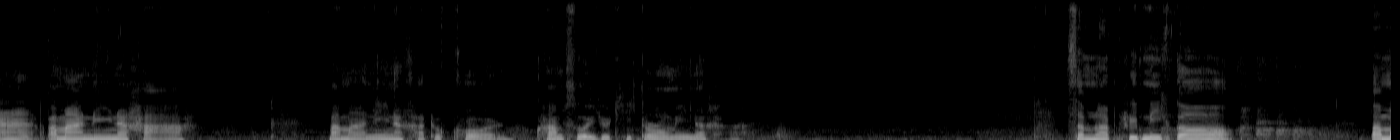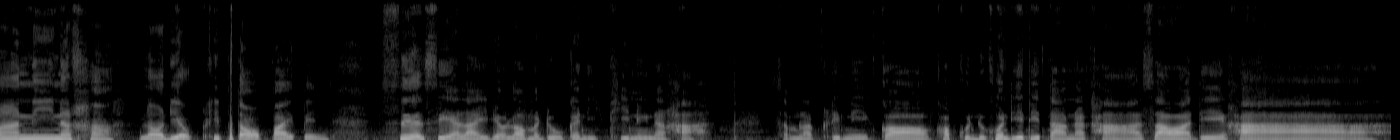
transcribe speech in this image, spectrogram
อ่า ประมาณนี้นะคะ ประมาณนี้นะคะ ทุกคนความสวยอยู่ที่ตรงนี้นะคะสำหรับคลิปนี้ก็ประมาณนี้นะคะ แล้วเดี๋ยวคลิปต่อไปเป็นเสื้อสีอะไร เดี๋ยวเรามาดูกันอีกทีหนึ่งนะคะสำหรับคลิปนี้ก็ขอบคุณทุกคนที่ติดตามนะคะ สวัสดีค่ะ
